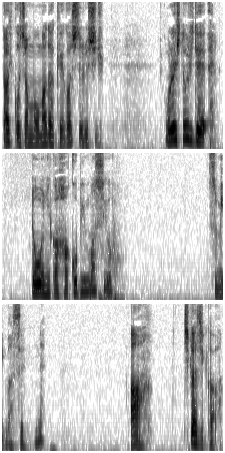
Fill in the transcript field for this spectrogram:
あきこちゃんもまだ怪我してるし俺一人でどうにか運びますよ。すみませんね。ああ、近々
